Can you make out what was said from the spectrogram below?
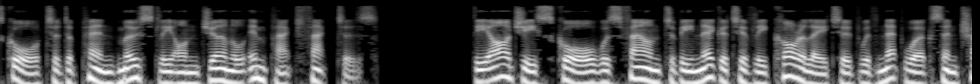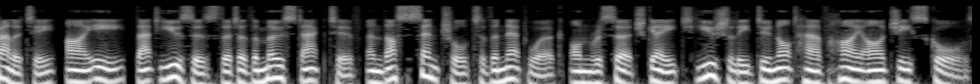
score to depend mostly on journal impact factors. The RG score was found to be negatively correlated with network centrality, i.e., that users that are the most active and thus central to the network on ResearchGate usually do not have high RG scores.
